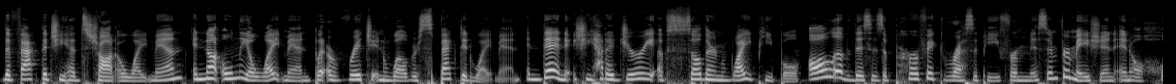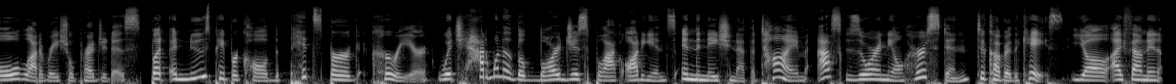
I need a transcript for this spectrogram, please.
The fact that she had shot a white man, and not only a white man, but a rich and well respected white man. And then she had a jury of southern white people. All of this is a perfect recipe for misinformation and a whole lot of racial prejudice. But a newspaper called the Pittsburgh Courier, which had one of the largest black audience in the nation at the time, asked Zora Neale Hurston to cover the case. Y'all, I found an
